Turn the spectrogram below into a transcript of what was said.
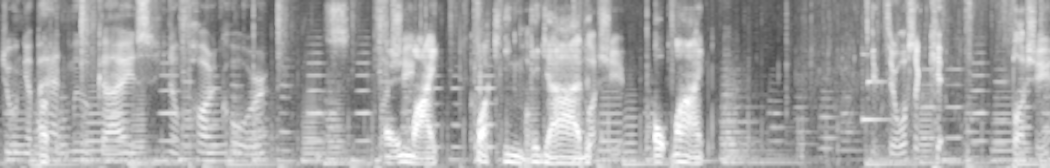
Doing a bad move, guys. You know, parkour. Oh my fucking Pl- god. Plushy. Oh my. If there was a kid, Plushy,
